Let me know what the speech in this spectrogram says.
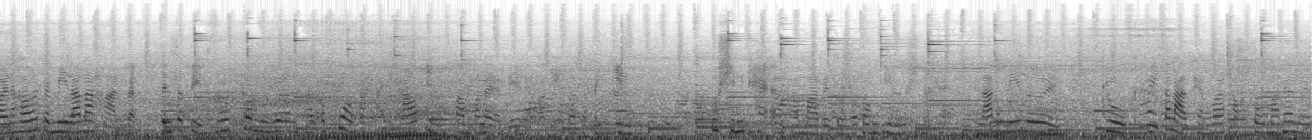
อยนะคะ ก็จะมีร้านอาหารแบบเป็นสตรีทฟู้ดก็มีเยอะนะคะ ก็พวกอาหารเช้าติ่มซำอะไรแบบนี้เลยวันนี้ก็จะไปกินลูกชิ้นแคะนะคะ มาเป็นตรงก็ต้องกินลูกชิ้นแคะร้านตรงนี้เลย อยู่ใกล้ตลาดแผงลอยครับตรงมาได้เลย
